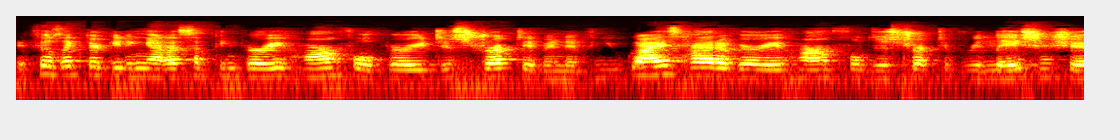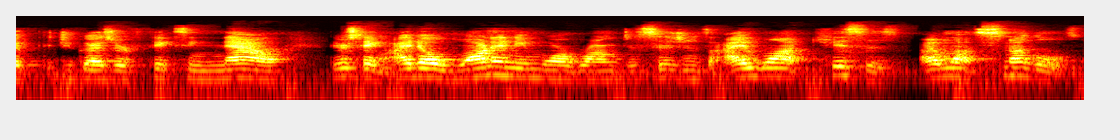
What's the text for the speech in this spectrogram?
It feels like they're getting out of something very harmful, very destructive. And if you guys had a very harmful, destructive relationship that you guys are fixing now, they're saying, I don't want any more wrong decisions. I want kisses. I want snuggles.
